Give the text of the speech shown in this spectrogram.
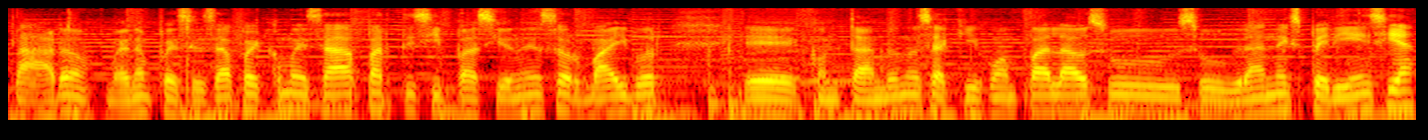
Claro, bueno, pues esa fue como esa participación en Survivor, eh, contándonos aquí Juan Palau su, su gran experiencia.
